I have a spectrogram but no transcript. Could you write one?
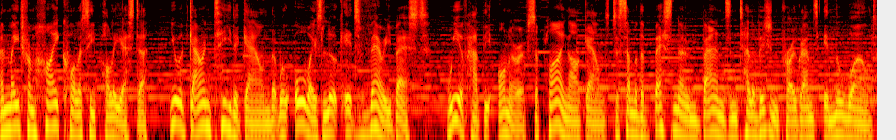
and made from high quality polyester, you are guaranteed a gown that will always look its very best. We have had the honour of supplying our gowns to some of the best known bands and television programmes in the world.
